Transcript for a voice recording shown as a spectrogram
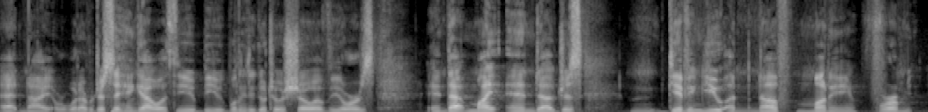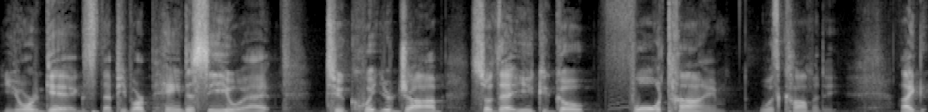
at night or whatever, just to hang out with you, be willing to go to a show of yours, and that might end up just giving you enough money from your gigs that people are paying to see you at to quit your job so that you could go full time with comedy. Like,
